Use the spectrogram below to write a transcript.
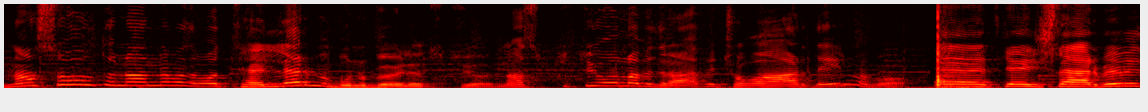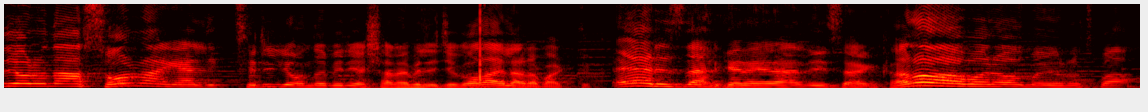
Nasıl olduğunu anlamadım. O teller mi bunu böyle tutuyor? Nasıl tutuyor olabilir abi? Çok ağır değil mi bu? Evet gençler bir videonun daha sonuna geldik. Trilyonda bir yaşanabilecek olaylara baktık. Eğer izlerken eğlendiysen kanala abone olmayı unutma.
